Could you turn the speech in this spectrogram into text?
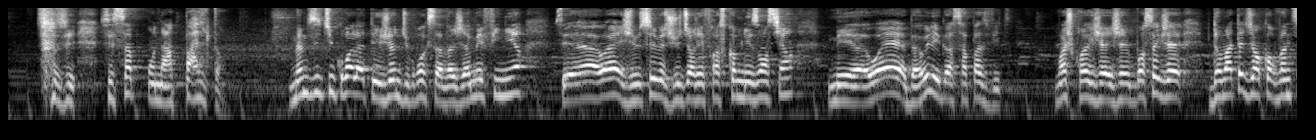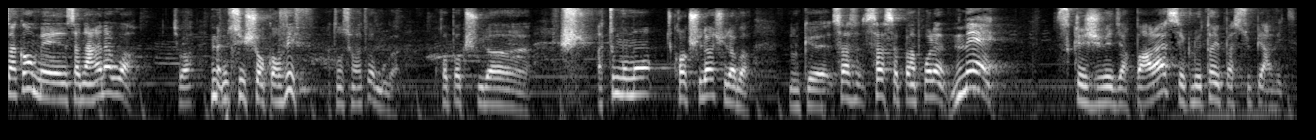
C'est ça, on n'a pas le temps. Même si tu crois là, tu es jeune, tu crois que ça va jamais finir. C'est ah ouais, je sais, je vais dire les phrases comme les anciens, mais euh, ouais, bah oui les gars, ça passe vite. Moi, je crois que j'ai pensé que j'ai dans ma tête j'ai encore 25 ans, mais ça n'a rien à voir, tu vois. Même si je suis encore vif. Attention à toi, mon gars. Crois pas que je suis là. Euh, à tout moment, tu crois que je suis là, je suis là-bas. Donc euh, ça, ça, c'est pas un problème. Mais ce que je vais dire par là, c'est que le temps il passe super vite.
